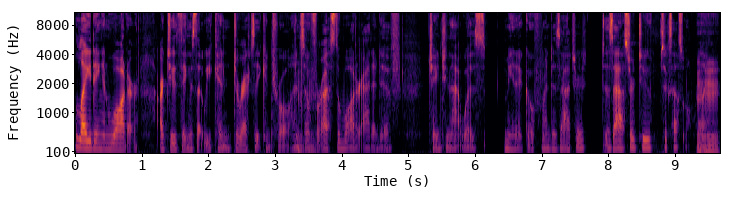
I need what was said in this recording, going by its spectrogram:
lighting and water are two things that we can directly control. And so mm-hmm. for us the water additive changing that was made it go from a disaster disaster to successful really. Mhm.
